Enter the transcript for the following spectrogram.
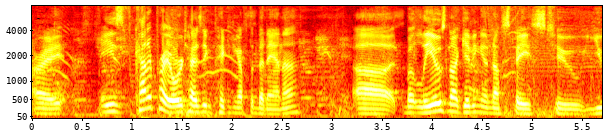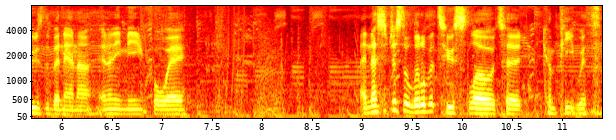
All right. He's kind of prioritizing picking up the banana, uh, but Leo's not giving enough space to use the banana in any meaningful way. And that's just a little bit too slow to compete with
